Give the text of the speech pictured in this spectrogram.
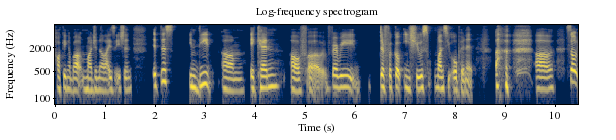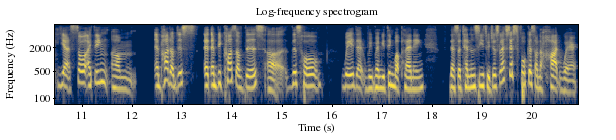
talking about marginalization, it is indeed um, a can of uh, very difficult issues once you open it. uh, so yes, so I think um, and part of this and, and because of this, uh, this whole way that we, when we think about planning, there's a tendency to just let's just focus on the hardware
